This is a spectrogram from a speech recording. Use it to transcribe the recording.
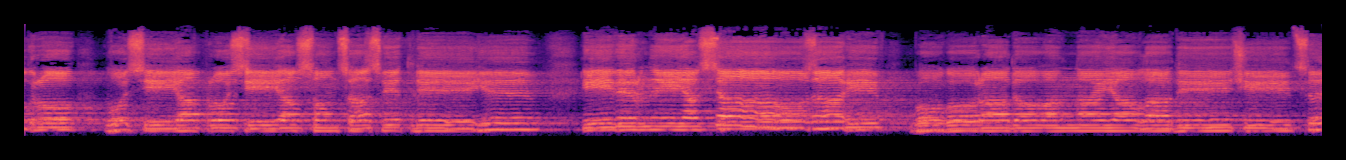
гроб, Восия, просия солнца светлее, И верная вся озарив, Богу радованная владычице.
